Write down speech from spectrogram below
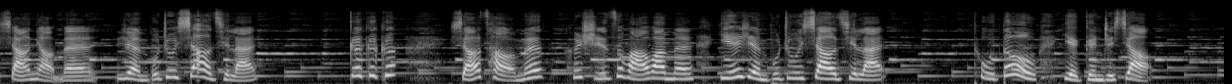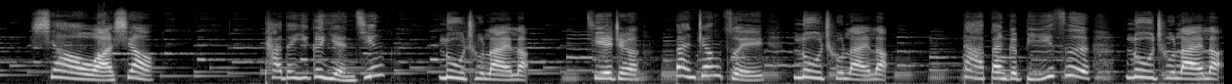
小鸟们忍不住笑起来，咯咯咯！小草们和石子娃娃们也忍不住笑起来，土豆也跟着笑，笑啊笑。它的一个眼睛露出来了，接着半张嘴露出来了，大半个鼻子露出来了。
